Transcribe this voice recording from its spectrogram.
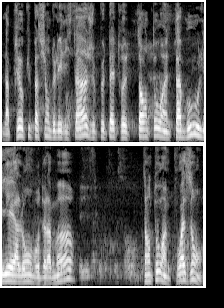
la préoccupation de l'héritage peut être tantôt un tabou lié à l'ombre de la mort, tantôt un poison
